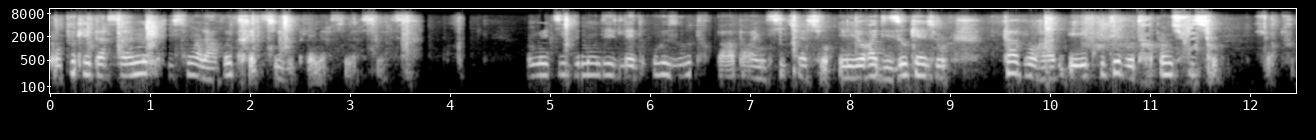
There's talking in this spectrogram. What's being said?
Pour toutes les personnes qui sont à la retraite, s'il vous plaît, merci, merci, merci. On me dit demander de l'aide aux autres par rapport à une situation. Il y aura des occasions favorables et écoutez votre intuition, surtout.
